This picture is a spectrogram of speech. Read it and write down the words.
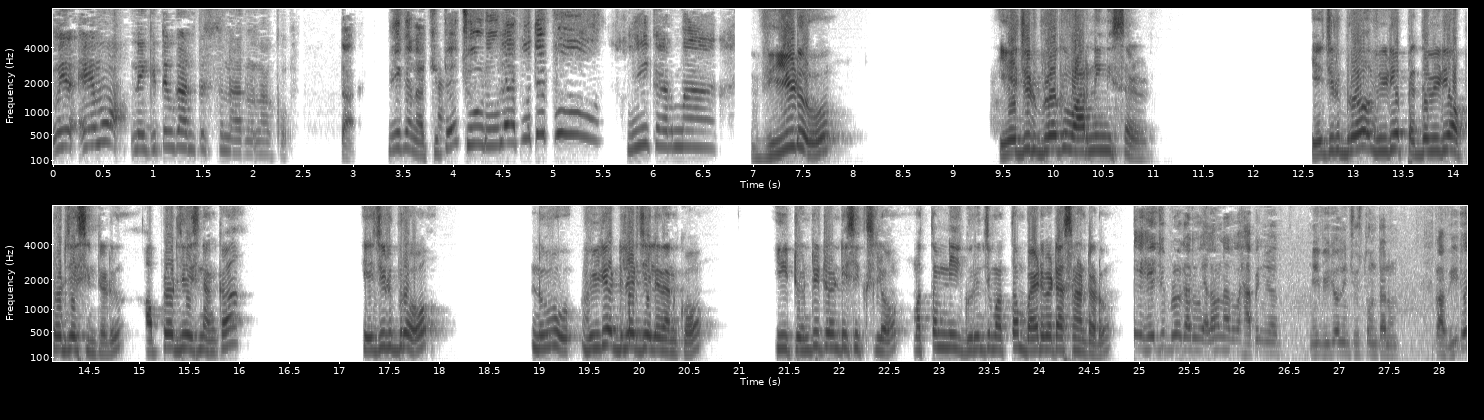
మీరు ఏమో నెగిటివ్గా అనిపిస్తున్నారు నాకు. నీకు నచ్చితే చూడు లేకపోతే పో. నీ కర్మ. వీడు ఏజ్డ్ బ్రోకి వార్నింగ్ ఇస్తాడు. ఏజ్డ్ బ్రో వీడియో పెద్ద వీడియో అప్లోడ్ చేసి ఉంటాడు. అప్లోడ్ చేసినాక ఏజ్డ్ బ్రో నువ్వు వీడియో డిలీట్ చేయలేదనుకో ఈ ట్వంటీ ట్వంటీ సిక్స్లో మొత్తం నీ గురించి మొత్తం బయట పెట్టేస్తాను అంటాడు. హేజు బ్రో గారు ఎలా ఉన్నారు? హ్యాపీ న్యూ ఇయర్ మీ వీడియో నేను చూస్తూ ఉంటాను. ఆ వీడియో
